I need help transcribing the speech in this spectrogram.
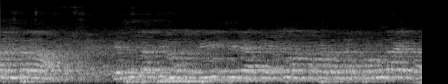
ನಂತರ ಎಸ್ಎಸ್ಎಲ್ಸಿ ಮತ್ತು ಅಧ್ಯಕ್ಷವನ್ನು ಪಡೆದ ಸಮುದಾಯದ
